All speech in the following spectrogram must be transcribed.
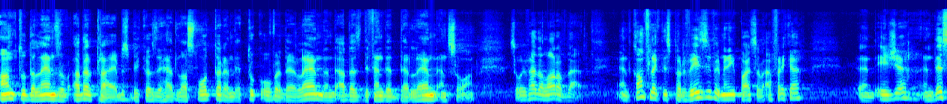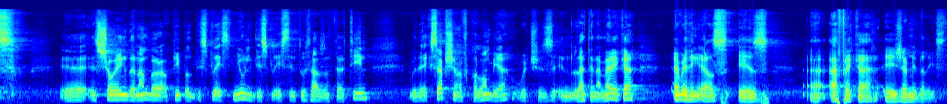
onto the lands of other tribes because they had lost water and they took over their land and the others defended their land and so on. So we've had a lot of that. And conflict is pervasive in many parts of Africa and Asia, and this uh, is showing the number of people displaced, newly displaced in 2013, with the exception of Colombia, which is in Latin America. Everything else is uh, Africa, Asia, Middle East.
